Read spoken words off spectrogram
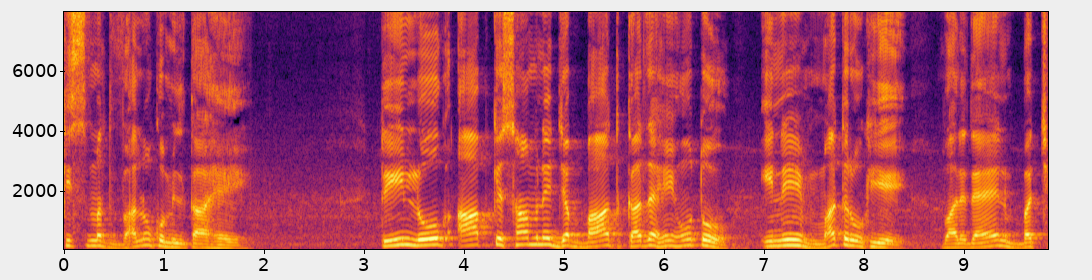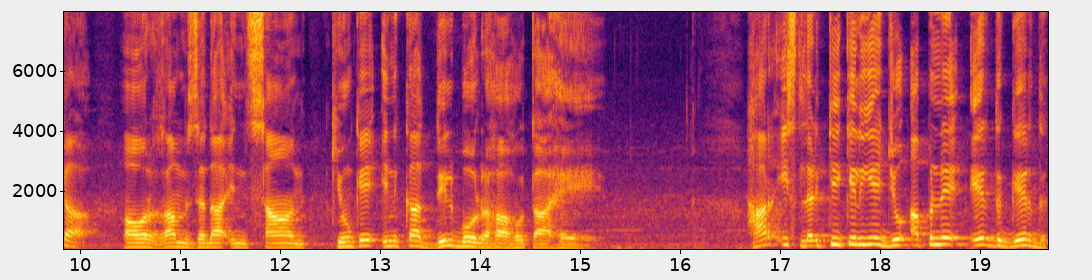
किस्मत वालों को मिलता है। तीन लोग आपके सामने जब बात कर रहे हों तो इन्हें मत रोकिए। वालदेन, बच्चा और गमज़दा इंसान, क्योंकि इनका दिल बोल रहा होता है। हर इस लड़की के लिए जो अपने इर्द गिर्द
